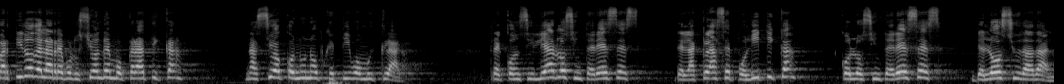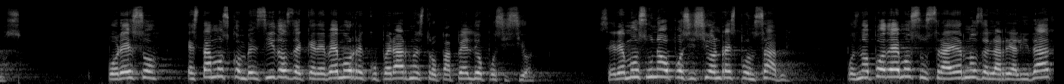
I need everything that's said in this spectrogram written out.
El Partido de la Revolución Democrática nació con un objetivo muy claro, reconciliar los intereses de la clase política con los intereses de los ciudadanos. Por eso estamos convencidos de que debemos recuperar nuestro papel de oposición. Seremos una oposición responsable, pues no podemos sustraernos de la realidad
